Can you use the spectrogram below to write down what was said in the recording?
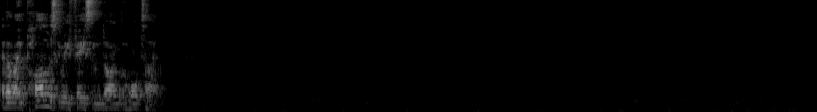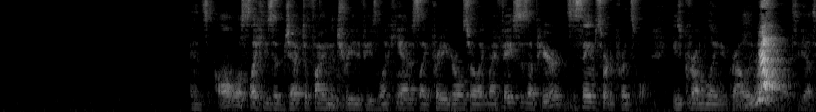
and then my palm is going to be facing the dog the whole time. And it's almost like he's objectifying the treat if he's looking at it. It's like pretty girls are like, my face is up here. It's the same sort of principle. He's grumbling and growling. yes.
